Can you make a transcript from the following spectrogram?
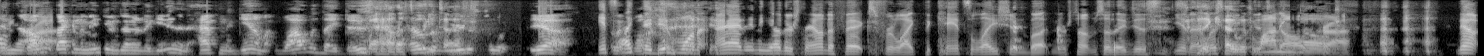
And then I went back in the menu and done it again, and it happened again. I'm like, "Why would they do Wow, that?" that's that was the tough. weirdest. toy. Yeah, It's Like, like they didn't want to add any other sound effects for like the cancellation button or something, so they just you know They let's go with this whining dog dog. cry. now,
